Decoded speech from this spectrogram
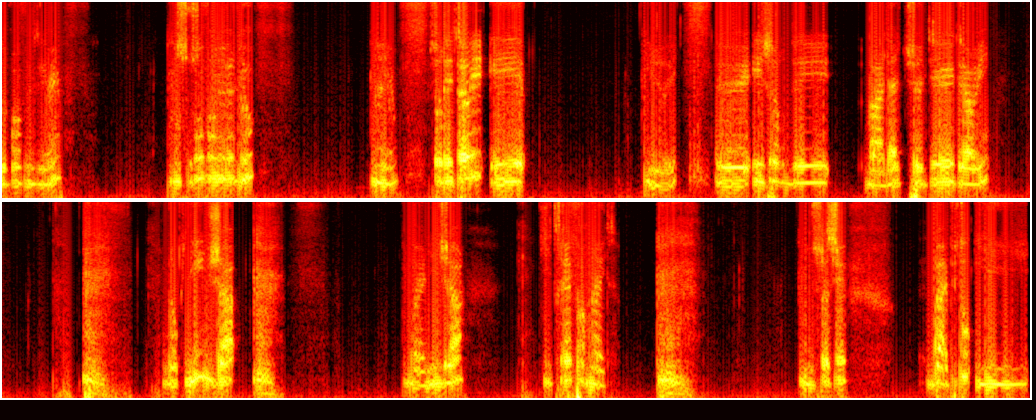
le prof Gaming. On se retrouve pour une nouvelle vidéo. Sur des théories et... Euh, et sur des... Bah, l'actualité théorie. Donc Ninja. Bah, Ninja qui très Fortnite. Soit bah plutôt il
